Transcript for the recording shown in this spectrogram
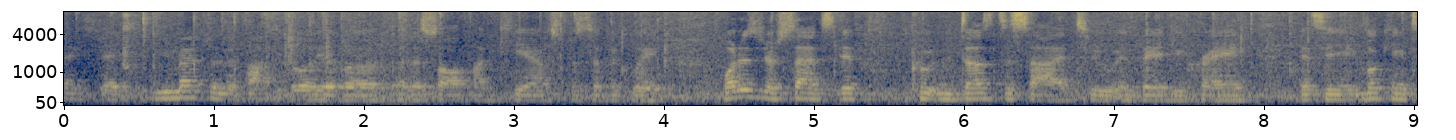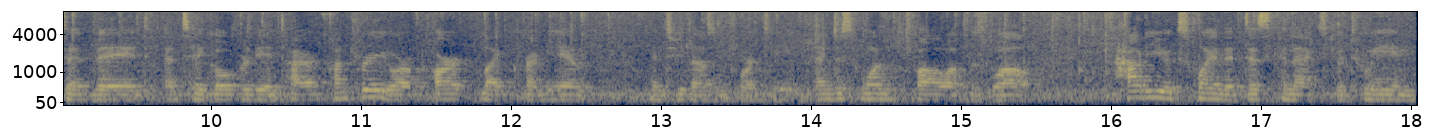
thanks, Jake. You mentioned the possibility of a, an assault on Kiev specifically. What is your sense if Putin does decide to invade Ukraine? Is he looking to invade and take over the entire country or a part like Crimea in 2014? And just one follow-up as well. How do you explain the disconnect between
